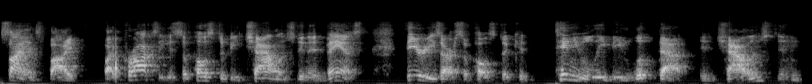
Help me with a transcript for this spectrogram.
science by by proxy is supposed to be challenged in advance. Theories are supposed to continually be looked at and challenged, and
